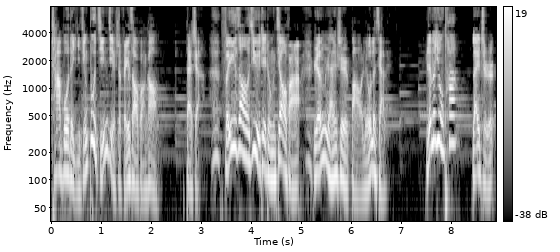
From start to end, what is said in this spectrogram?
插播的已经不仅仅是肥皂广告了。但是啊，肥皂剧这种叫法仍然是保留了下来，人们用它来指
